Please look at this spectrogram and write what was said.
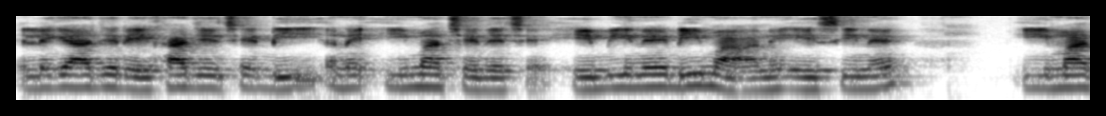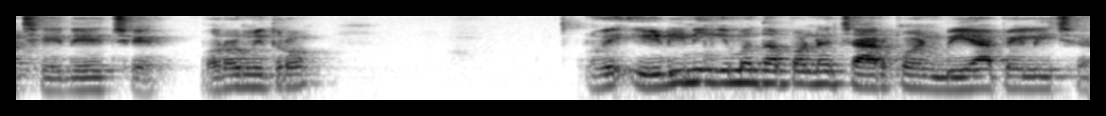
એટલે કે આ જે રેખા જે છે ડી અને ઈમાં છેદે છે. એબીને ડીમાં અને એસીને ઈમાં છેદે છે. બરાબર મિત્રો? હવે એડીની કિંમત આપણને ચાર પોઈન્ટ બે આપેલી છે.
